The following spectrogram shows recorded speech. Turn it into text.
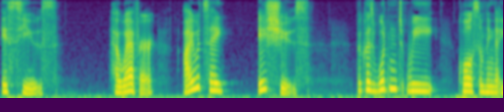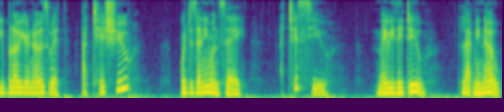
issues. However, I would say issues because wouldn't we call something that you blow your nose with a tissue? Or does anyone say a tissue? Maybe they do. Let me know.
